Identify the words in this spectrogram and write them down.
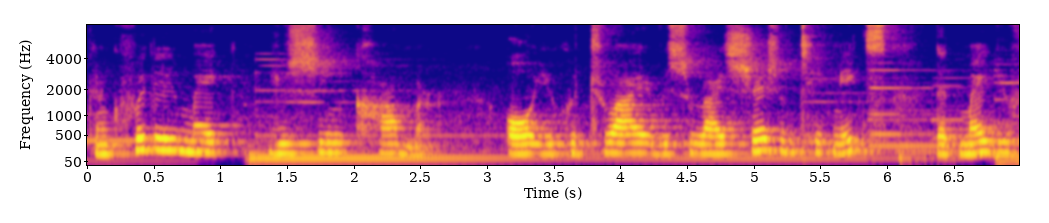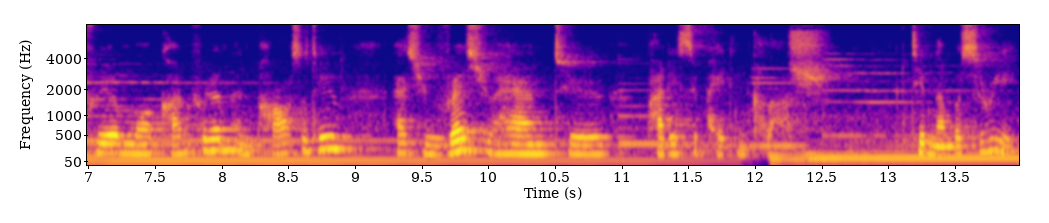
can quickly make you seem calmer, or you could try visualization techniques that make you feel more confident and positive as you raise your hand to participate in class. Tip number three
